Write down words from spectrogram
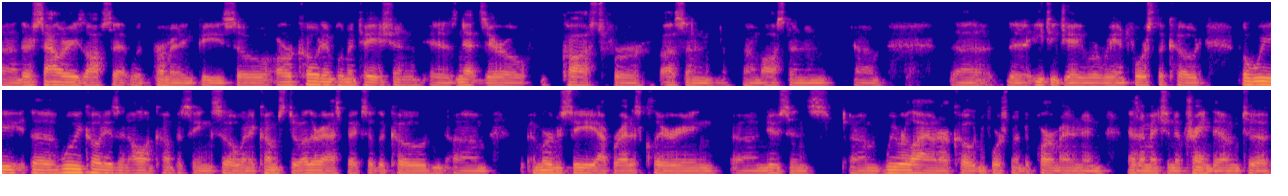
uh, their salary is offset with permitting fees. So our code implementation is net zero cost for us in um, Austin and um, uh, the ETJ where we enforce the code. But we the WUI code isn't all encompassing. So when it comes to other aspects of the code, um, emergency apparatus clearing, uh, nuisance, um, we rely on our code enforcement department. And as I mentioned, have trained them to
